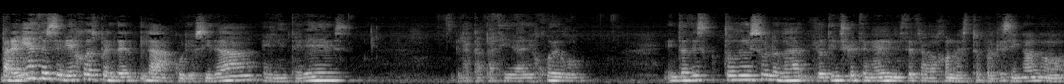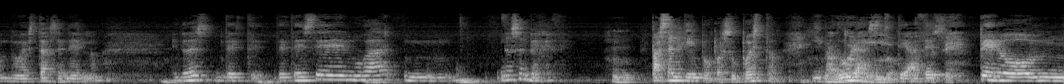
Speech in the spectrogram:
Para mí hacerse viejo es perder la curiosidad, el interés, la capacidad de juego. Entonces todo eso lo, da, lo tienes que tener en este trabajo nuestro, porque si no, no, estás en él. ¿no? Entonces, desde, ese lugar mm, no se envejece. Pasa el tiempo, por supuesto, y maduras y te haces. Pero mm,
